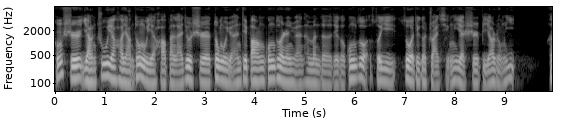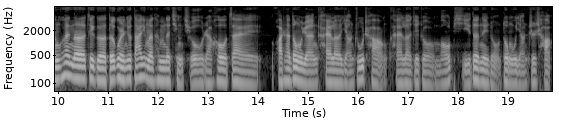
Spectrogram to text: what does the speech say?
同时，养猪也好，养动物也好，本来就是动物园这帮工作人员他们的这个工作，所以做这个转型也是比较容易。很快呢，这个德国人就答应了他们的请求，然后在。华山动物园开了养猪场，开了这种毛皮的那种动物养殖场，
